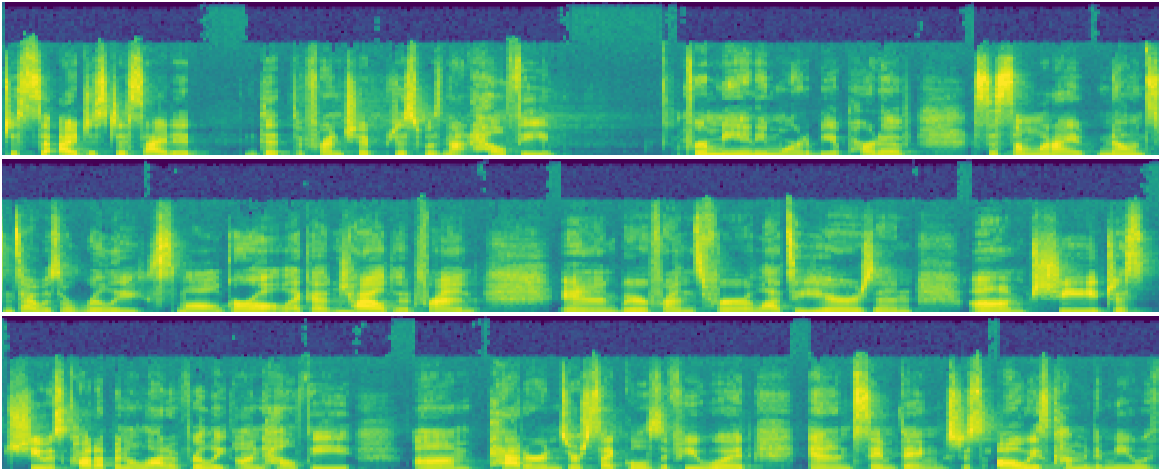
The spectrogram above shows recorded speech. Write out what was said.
just I just decided that the friendship just was not healthy for me anymore to be a part of. This is someone I've known since I was a really small girl, like a mm-hmm. childhood friend. And we were friends for lots of years. And um, she just, she was caught up in a lot of really unhealthy um, patterns or cycles, if you would. And same things, just always coming to me with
